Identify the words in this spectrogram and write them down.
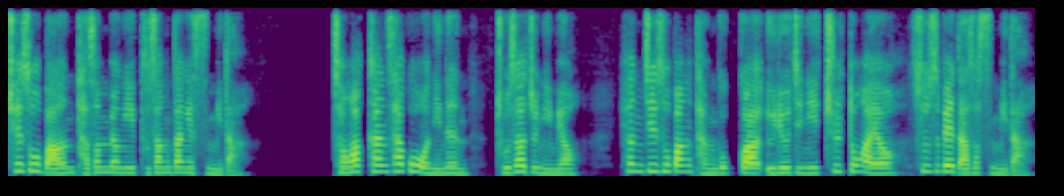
최소 45명이 부상당했습니다. 정확한 사고 원인은 조사 중이며 현지 소방 당국과 의료진이 출동하여 수습에 나섰습니다.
